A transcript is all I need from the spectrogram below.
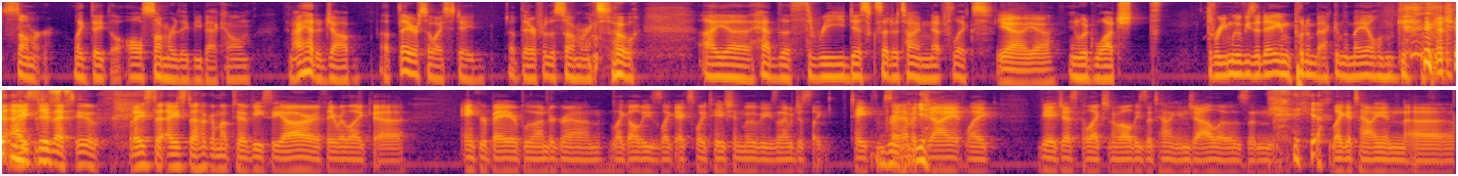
summer, like they all summer they'd be back home. And I had a job up there, so I stayed up there for the summer. And so I uh, had the three discs at a time Netflix yeah, yeah. and would watch th- three movies a day and put them back in the mail and get, get I used to do that too. But I used to I used to hook them up to a VCR if they were like uh, Anchor Bay or Blue Underground, like all these like exploitation movies, and I would just like tape them. So I have a Yeah. giant like VHS collection of all these Italian giallos and Yeah. like Italian uh,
